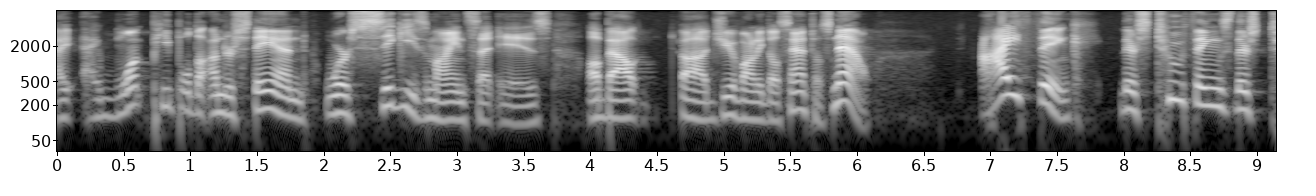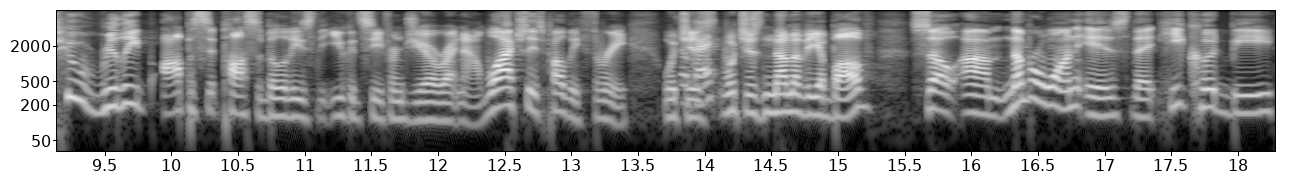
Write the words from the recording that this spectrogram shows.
I, I want people to understand where Sigi's mindset is about uh, Giovanni Dos Santos. Now, I think there's two things. There's two really opposite possibilities that you could see from Gio right now. Well, actually, it's probably three, which is which is none of the above. So, um, number one is that he could be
